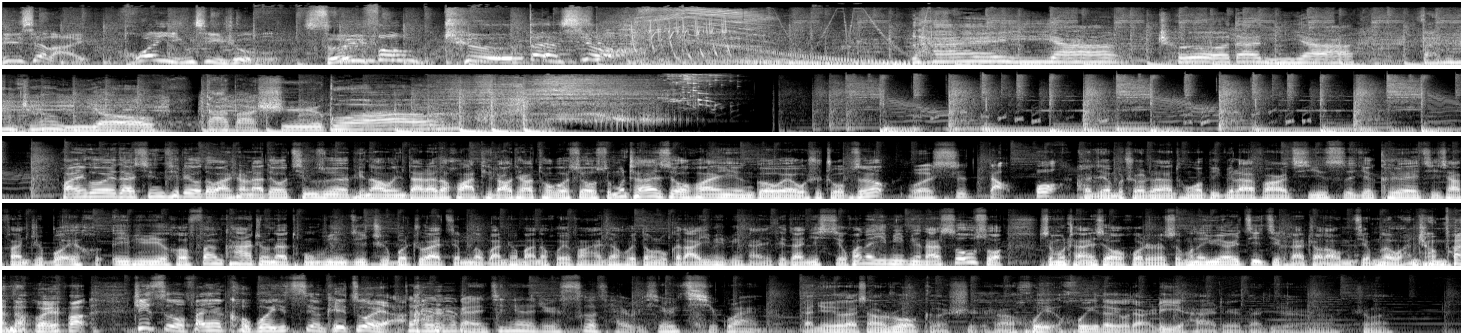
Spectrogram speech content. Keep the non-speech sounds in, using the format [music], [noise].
接下来欢迎进入随风扯淡秀。来呀，扯淡呀，反正有大把时光。欢迎各位在星期六的晚上来到由轻松乐频道为你带来的话题聊天脱口秀《随风扯淡秀》，欢迎各位，我是主播朋友。我是导播，本节目除了正在通过 BB Live 二七四及科乐旗下泛直播 A 和 APP 和翻咖正在同步应急直播之外，节目的完整版的回放还将会登录各大音频平台，你可以在你喜欢的音频平台搜索“随风扯淡秀”或者是“随风的音乐日记”，即可来找到我们节目的完整版的回放。这次我发现口播一次性可以做俩，但是我怎么感觉今天的这个色彩有一些奇怪呢？感觉有点像弱格式是吧？灰灰的有点厉害，这个感觉嗯是吗？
